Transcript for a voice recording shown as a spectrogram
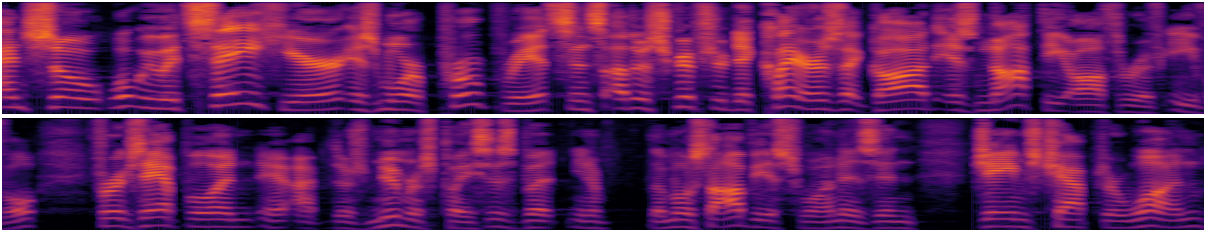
And so what we would say here is more appropriate since other scripture declares that God is not the author of evil. For example, and uh, there's numerous places, but you know, the most obvious one is in James chapter 1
